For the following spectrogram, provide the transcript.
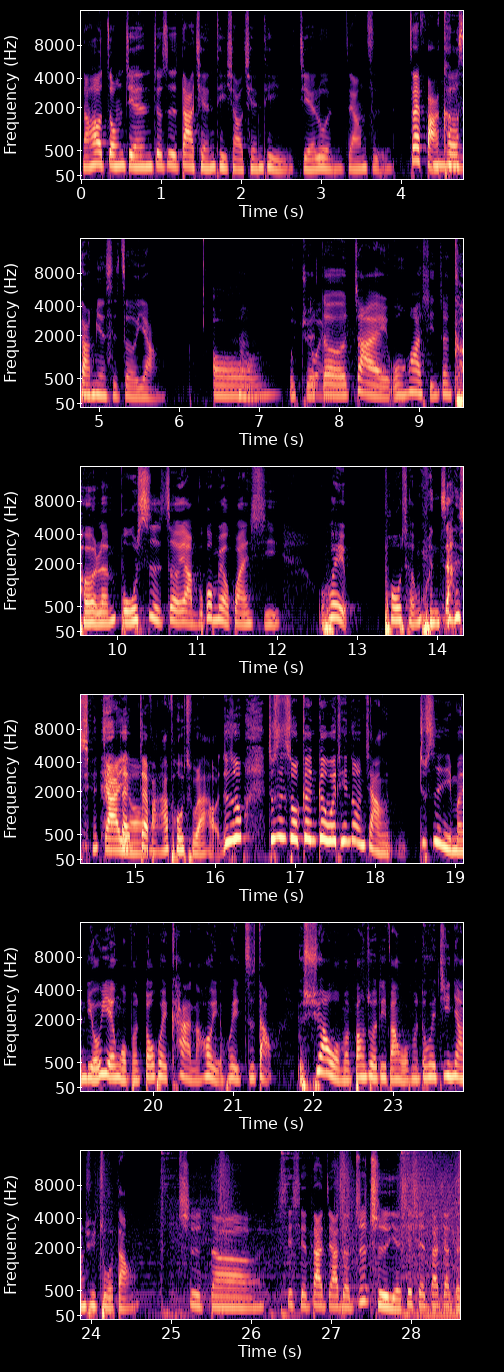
然后中间就是大前提、小前提、结论这样子。在法科上面是这样。哦，我觉得在文化行政可能不是这样，不过没有关系。我会剖成文章，先 加油，再把它剖出来好了。就是说，就是说，跟各位听众讲，就是你们留言，我们都会看，然后也会知道有需要我们帮助的地方，我们都会尽量去做到。是的，谢谢大家的支持，也谢谢大家的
